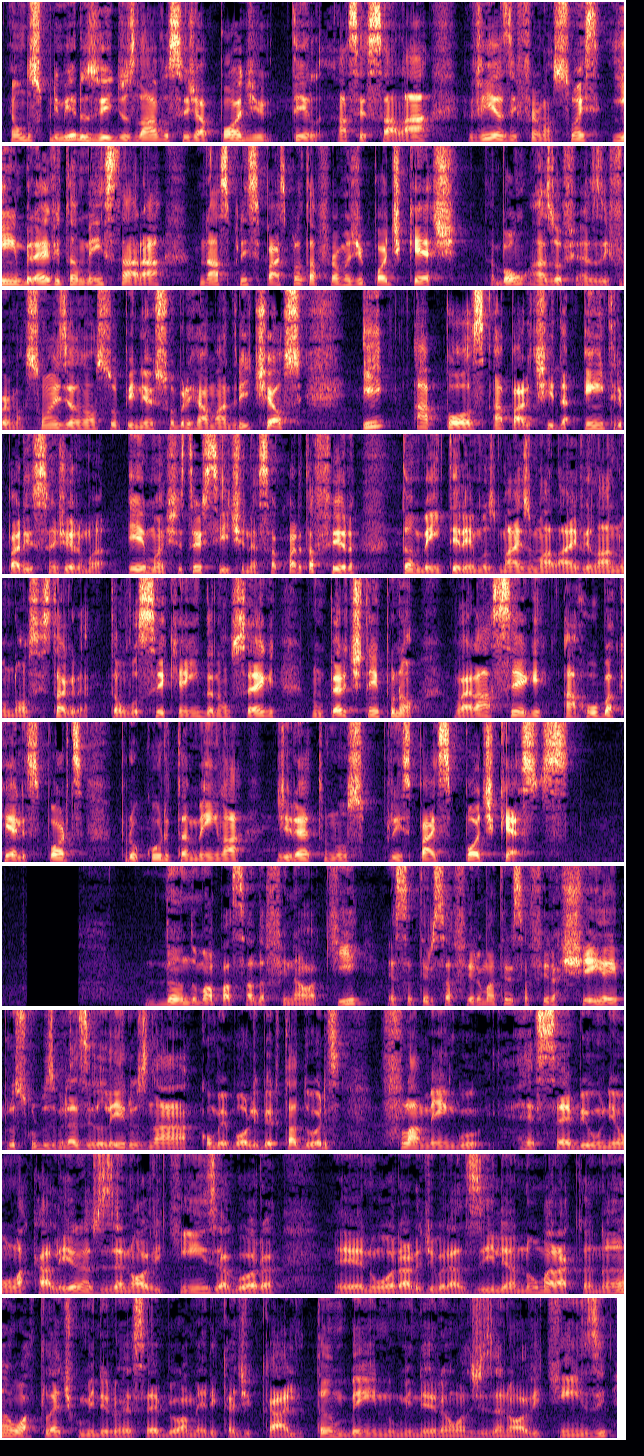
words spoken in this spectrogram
É um dos primeiros vídeos lá, você já pode ter, acessar lá, ver as informações e em breve também estará nas principais plataformas de podcast tá bom? As, as, informações e as nossas opiniões sobre Real Madrid e Chelsea. E após a partida entre Paris Saint-Germain e Manchester City nessa quarta-feira, também teremos mais uma live lá no nosso Instagram. Então você que ainda não segue, não perde tempo não. Vai lá, segue, arroba Sports, procure também lá direto nos principais podcasts. Dando uma passada final aqui, essa terça-feira, uma terça-feira cheia para os clubes brasileiros na Comebol Libertadores. Flamengo recebe o União La Calera às 19h15, agora é, no horário de Brasília, no Maracanã. O Atlético Mineiro recebe o América de Cali também no Mineirão às 19h15.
